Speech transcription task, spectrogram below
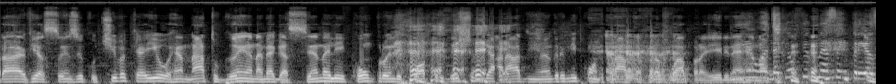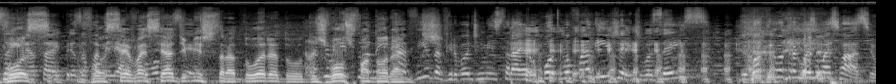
para aviação executiva, que aí o Renato ganha na Mega Sena, ele compra um helicóptero, deixa engarado em Angra e me contrata para voar para ele, né, Renato? Daqui eu fico nessa empresa você, aí, nessa empresa familiar. Você vai ser administradora do, dos voos panorâmicos. minha vida, filho, vou administrar aeroporto, vou falir, gente, vocês. E outra coisa mais fácil?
